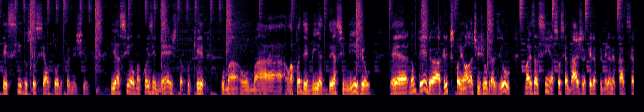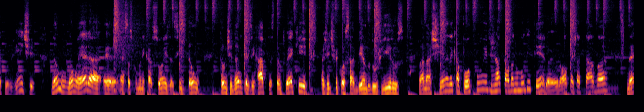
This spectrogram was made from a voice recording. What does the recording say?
o tecido social todo foi mexido. E assim, é uma coisa inédita, porque uma, uma, uma pandemia desse nível, é, não teve. A gripe espanhola atingiu o Brasil, mas assim, a sociedade naquela primeira metade do século XX não, não era é, essas comunicações assim tão tão dinâmicas e rápidas, tanto é que a gente ficou sabendo do vírus lá na China, daqui a pouco ele já estava no mundo inteiro, a Europa já estava, né,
